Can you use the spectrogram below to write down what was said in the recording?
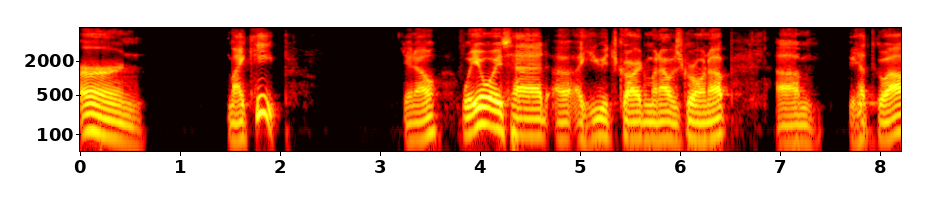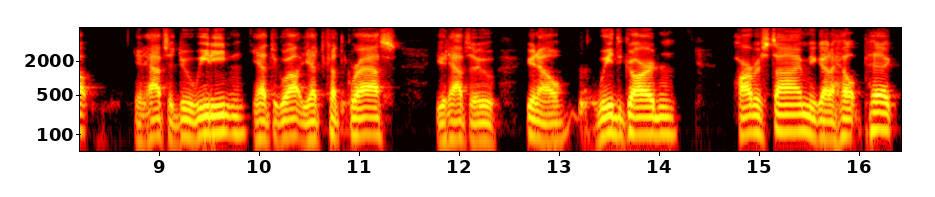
earn my keep. You know, we always had a, a huge garden when I was growing up. Um, we had to go out. You'd have to do weed eating. You had to go out. You had to cut the grass. You'd have to, you know, weed the garden. Harvest time, you got to help pick.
